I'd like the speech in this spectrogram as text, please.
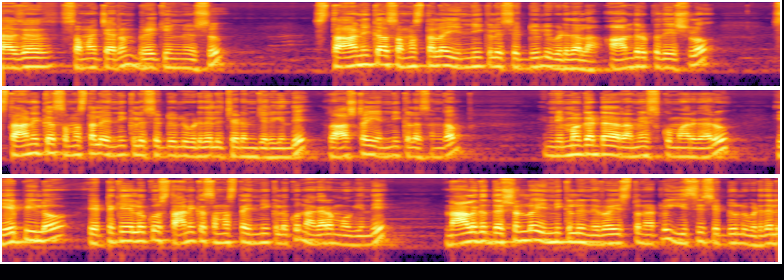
తాజా సమాచారం బ్రేకింగ్ న్యూస్ స్థానిక సంస్థల ఎన్నికల షెడ్యూల్ విడుదల. ఆంధ్రప్రదేశ్లో స్థానిక సంస్థల ఎన్నికల షెడ్యూల్ విడుదల చేయడం జరిగింది. రాష్ట్ర ఎన్నికల సంఘం నిమ్మగడ్డ రమేష్ కుమార్ గారు. ఏపీలో ఎట్టకేలకు స్థానిక సంస్థ ఎన్నికలకు నగరం మోగింది. నాలుగు దశల్లో ఎన్నికలు నిర్వహిస్తున్నట్లు ఈసీ షెడ్యూల్ విడుదల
